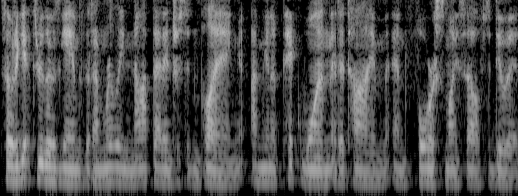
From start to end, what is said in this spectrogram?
So to get through those games that I'm really not that interested in playing, I'm gonna pick one at a time and force myself to do it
